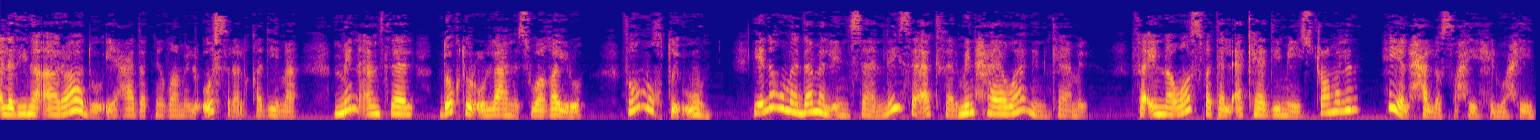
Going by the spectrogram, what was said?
الذين أرادوا إعادة نظام الأسرة القديمة من أمثال دكتور أولانس وغيره فهم مخطئون لأنه ما دام الإنسان ليس أكثر من حيوان كامل فإن وصفة الأكاديمي ستروملين هي الحل الصحيح الوحيد.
